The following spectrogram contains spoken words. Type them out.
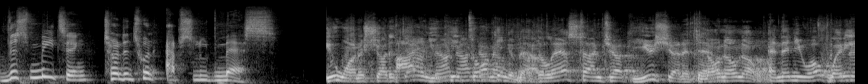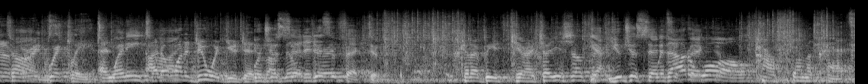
this meeting turned into an absolute mess. You want to shut it down. I- you no, keep no, no, talking no, no. about The last time, Chuck, you shut it down. No, no, no. And then you opened 20 it up very quickly. And 20 I don't want to do what you did. You about just said it is military. effective. Can I be? Can I tell you something? Yeah, you just said it's without effective. a wall. House Democrats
